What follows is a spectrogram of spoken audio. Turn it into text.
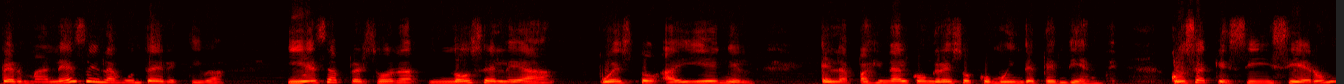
permanece en la junta directiva y esa persona no se le ha puesto ahí en, el, en la página del Congreso como independiente, cosa que sí hicieron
